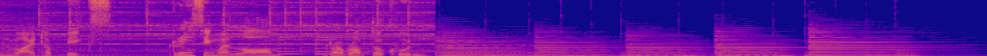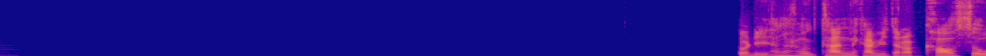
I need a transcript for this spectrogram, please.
NY Topics เรื่องสิ่งแวดล้อม รอบๆตัวคุณ สวัสดีท่านผู้ชมทุกท่านนะครับยินดีต้อนรับเข้าสู่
